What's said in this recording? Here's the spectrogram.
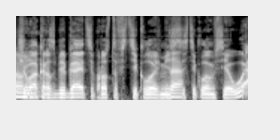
он... Чувак разбегается просто в стекло, и вместе Да. со стеклом все «Вау!»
